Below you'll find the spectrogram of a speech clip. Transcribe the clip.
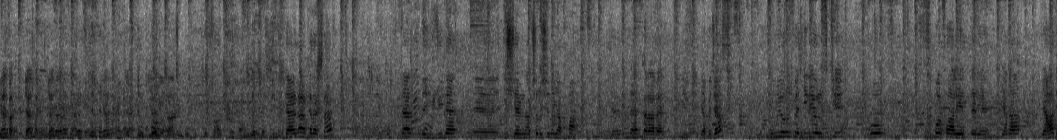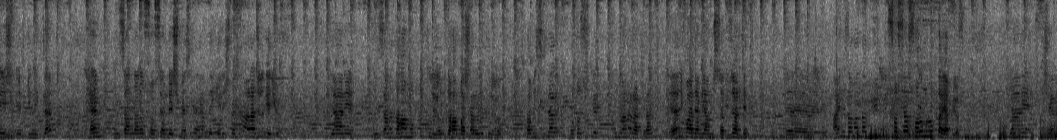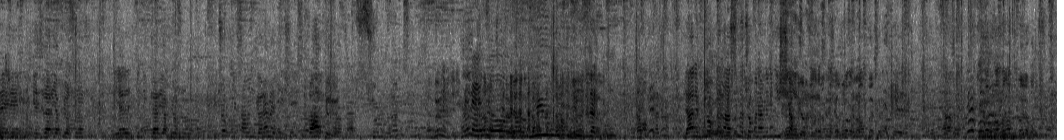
Gel bak, gel bak, gel Değerli arkadaşlar, güzel ve gücüyle e, iş yerinin açılışını yapma şerefinde hep beraber biz yapacağız. Umuyoruz ve diliyoruz ki bu spor faaliyetleri ya da daha değişik etkinlikler hem insanların sosyalleşmesine hem de gelişmesine aracılık ediyor. Yani insanı daha mutlu kılıyor, daha başarılı kılıyor. Tabii sizler motosiklet kullanaraktan, eğer ifadem yanlışsa düzeltin, eee, aynı zamanda büyük bir sosyal sorumluluk da yapıyorsunuz. Yani çevreyle ilgili geziler yapıyorsunuz, diğer etkinlikler yapıyorsunuz. Birçok insanın göremediği şeyi siz rahat görüyorsunuz. Ben böyle mi deneyeyim? Evet. Tamam, bunu düzelttim. Tamam. Yani bu noktada aslında çok önemli bir iş yapıyoruz.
